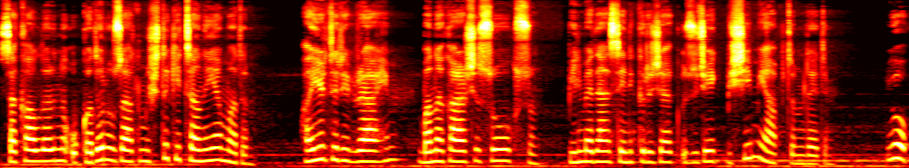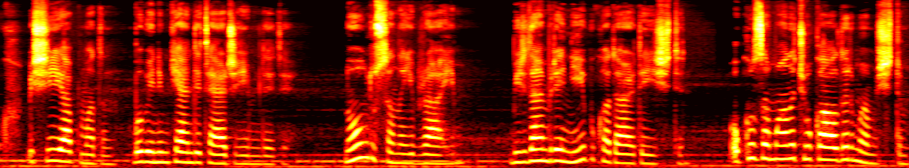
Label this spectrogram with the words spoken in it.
Sakallarını o kadar uzatmıştı ki tanıyamadım. Hayırdır İbrahim, bana karşı soğuksun. Bilmeden seni kıracak, üzecek bir şey mi yaptım dedim. Yok, bir şey yapmadın. Bu benim kendi tercihim dedi. Ne oldu sana İbrahim? Birdenbire niye bu kadar değiştin? Okul zamanı çok aldırmamıştım.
